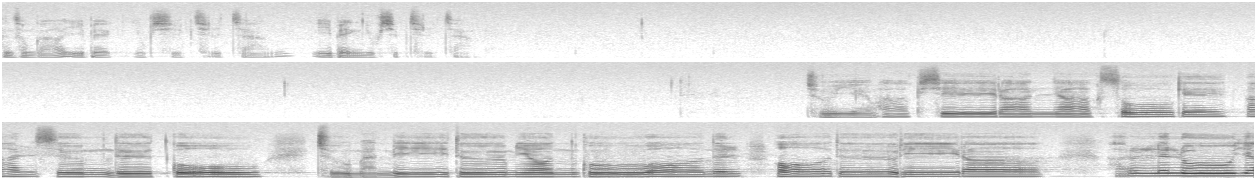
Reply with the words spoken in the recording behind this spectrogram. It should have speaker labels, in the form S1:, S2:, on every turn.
S1: 찬송가 267장 267장. 주의 확실한 약속의 말씀 듣고 주만 믿으면 구원을 얻으리라. 할렐루야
